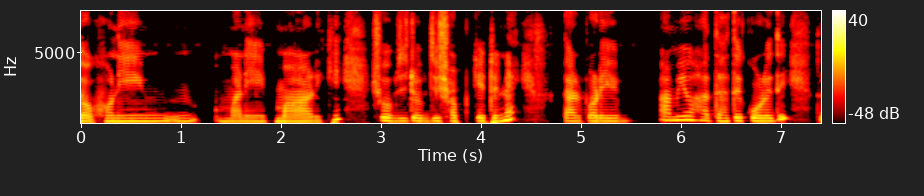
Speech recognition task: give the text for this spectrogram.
তখনই মানে মা আর কি সবজি টবজি সব কেটে নেয়। তারপরে আমিও হাতে হাতে করে দিই। তো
